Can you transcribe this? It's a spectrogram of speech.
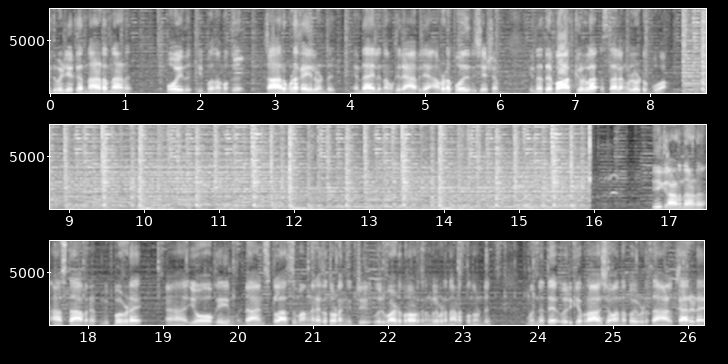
ഇതുവഴിയൊക്കെ നടന്നാണ് പോയത്. ഇപ്പോൾ നമുക്ക് കാറും കൂടെ കയ്യിലുണ്ട്. എന്തായാലും നമുക്ക് രാവിലെ അവിടെ പോയതിന് ശേഷം ഇന്നത്തെ ബാക്കിയുള്ള സ്ഥലങ്ങളിലോട്ട് പോവാം. ഈ കാണുന്നതാണ് ആ സ്ഥാപനം. ഇപ്പോൾ ഇവിടെ യോഗയും ഡാൻസ് ക്ലാസ്സും അങ്ങനെയൊക്കെ തുടങ്ങിയിട്ട് ഒരുപാട് പ്രവർത്തനങ്ങൾ ഇവിടെ നടക്കുന്നുണ്ട്. മുന്നത്തെ ഒരിക്കൽ പ്രാവശ്യം വന്നപ്പോൾ ഇവിടുത്തെ ആൾക്കാരുടെ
